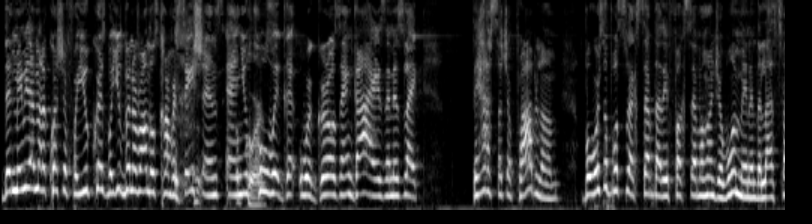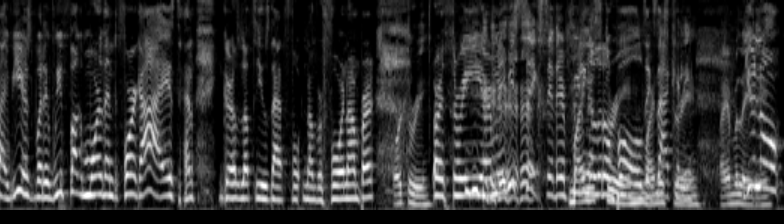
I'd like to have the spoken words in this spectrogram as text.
then maybe that's not a question for you, Chris, but you've been around those conversations and you're cool with with girls and guys, and it's like. They have such a problem, but we're supposed to accept that they fucked 700 women in the last five years. But if we fuck more than four guys, then girls love to use that four, number four number, Or three. or three, or maybe six if they're feeling a little three. bold. Minus exactly. three. I am a lady. You know,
